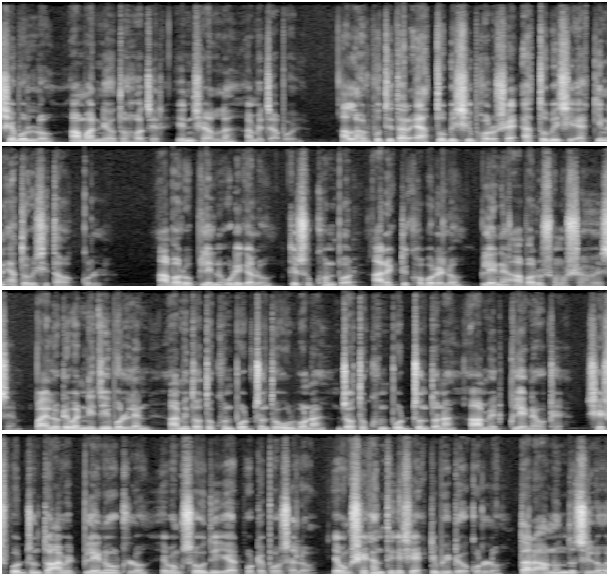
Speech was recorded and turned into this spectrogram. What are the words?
সে বলল, আমার নিয়ত হজের, ইনশাআল্লাহ আমি যাবই। আল্লাহর প্রতি তার এত বেশি ভরসা, এত বেশি একিন এত বেশি তাওয়াক্কুল। আবারও প্লেন উড়ে গেল। কিছুক্ষণ পর আরেকটি খবর এলো, প্লেনে আবারও সমস্যা হয়েছে। পাইলট এবার নিজেই বললেন, আমি ততক্ষণ পর্যন্ত উড়ব না, যতক্ষণ পর্যন্ত না আমের প্লেনে ওঠে। শেষ পর্যন্ত আমির প্লেনে উঠল এবং সৌদি এয়ারপোর্টে পৌঁছালো এবং সেখান থেকে সে একটি ভিডিও করল। তার আনন্দ ছিল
